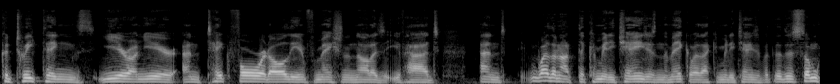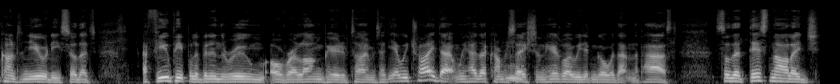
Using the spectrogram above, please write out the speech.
could tweak things year on year and take forward all the information and knowledge that you've had and whether or not the committee changes and the makeup of that committee changes, but there's some continuity so that a few people have been in the room over a long period of time and said, yeah, we tried that and we had that conversation, mm. and here's why we didn't go with that in the past. So that this knowledge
